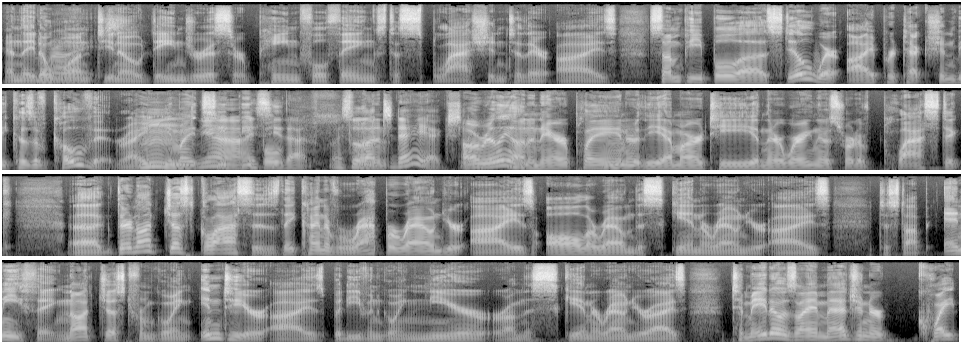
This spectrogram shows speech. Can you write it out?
and they don't want, you know, dangerous or painful things to splash into their eyes. Some people uh, still wear eye protection because of COVID, right? you might Mm, yeah, see people. I see that. I saw that an- today, actually. Oh, really? On an airplane or the MRT, and they're wearing those sort of plastic. Uh, they're not just glasses. They kind of wrap around your eyes, all around the skin around your eyes, to stop anything, not just from going into your eyes, but even going near or on the skin around your eyes. Tomatoes, I imagine, are quite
